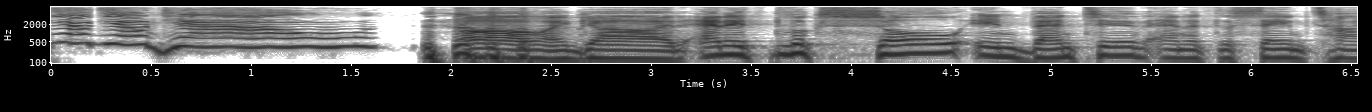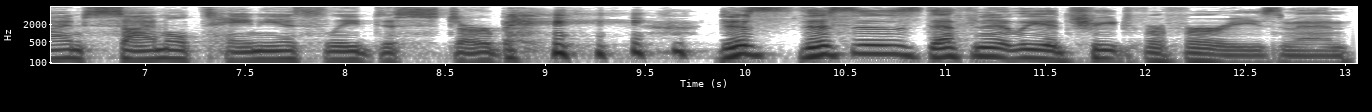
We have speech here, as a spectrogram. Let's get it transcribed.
Yow, yow, yow. oh my god and it looks so inventive and at the same time simultaneously disturbing This this is definitely a treat for furries, man.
